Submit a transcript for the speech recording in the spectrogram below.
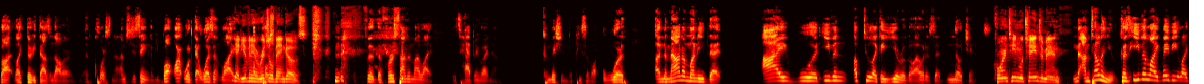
bought like thirty thousand dollar. Of course not. I'm just saying if you bought artwork that wasn't like Yeah, do you have any original poster. Van Goghs? for the first time in my life. It's happening right now. Commissioned a piece of art worth an amount of money that I would even up to like a year ago, I would have said no chance. Quarantine will change a man. I'm telling you, because even like maybe like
